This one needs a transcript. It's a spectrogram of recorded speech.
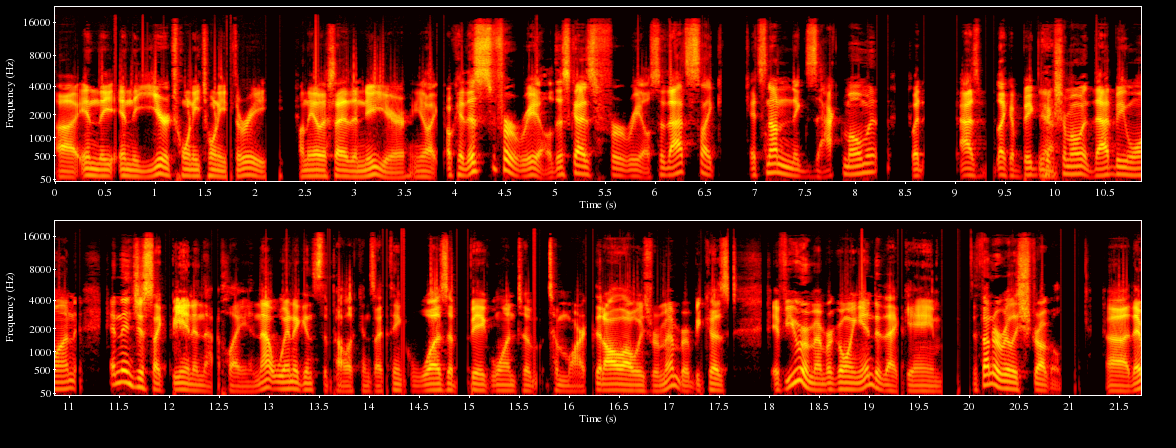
uh, in the in the year 2023 on the other side of the new year. And you're like, okay, this is for real. This guy's for real. So that's like, it's not an exact moment, but as like a big picture yeah. moment, that'd be one. And then just like being in that play and that win against the Pelicans, I think was a big one to to mark that I'll always remember because if you remember going into that game, the Thunder really struggled. Uh, they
